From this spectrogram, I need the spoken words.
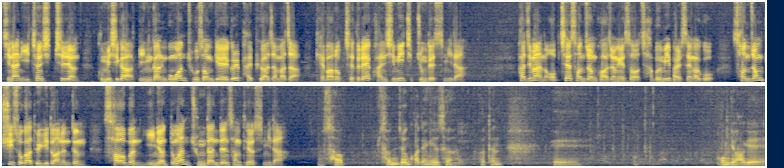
지난 2017년 구미시가 민간공원 조성 계획을 발표하자마자 개발업체들의 관심이 집중됐습니다. 하지만 업체 선정 과정에서 잡음이 발생하고 선정 취소가 되기도 하는 등 사업은 2년 동안 중단된 상태였습니다. 사업 선정 과정에서 네. 어떤 그 공정하게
